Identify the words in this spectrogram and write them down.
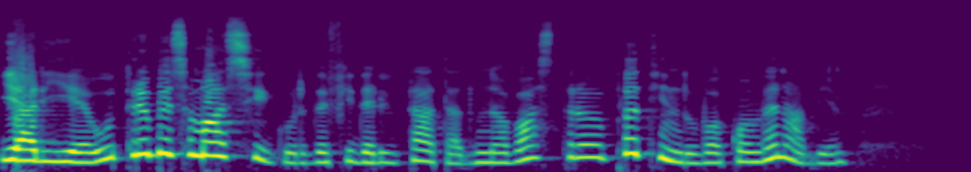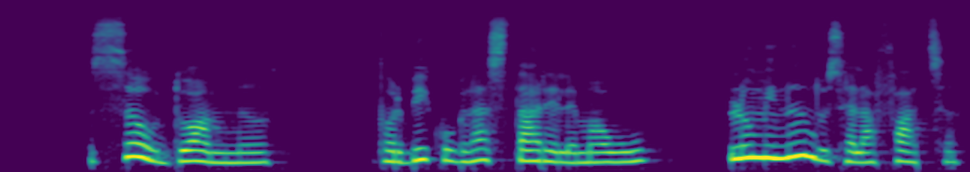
iar eu trebuie să mă asigur de fidelitatea dumneavoastră plătindu-vă convenabil. Zău, doamnă, vorbi cu glas tare Mau, luminându-se la față.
